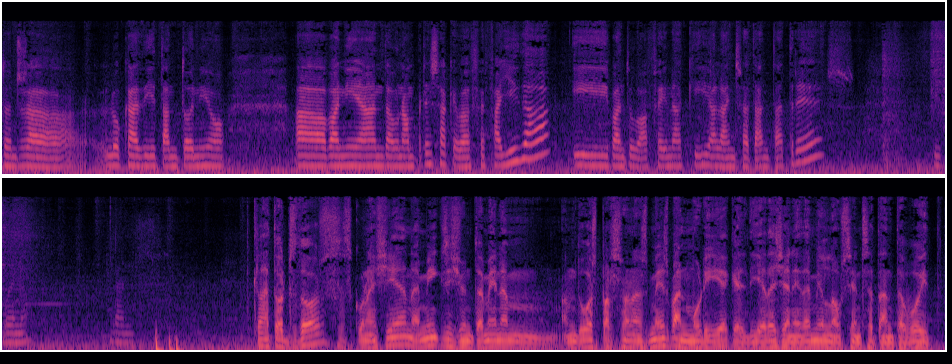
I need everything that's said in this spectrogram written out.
doncs eh, el que ha dit Antonio, eh, venien d'una empresa que va fer fallida i van trobar feina aquí a l'any 73 i, bueno, doncs... Clar, tots dos es coneixien, amics, i juntament amb, amb dues persones més van morir aquell dia de gener de 1978.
